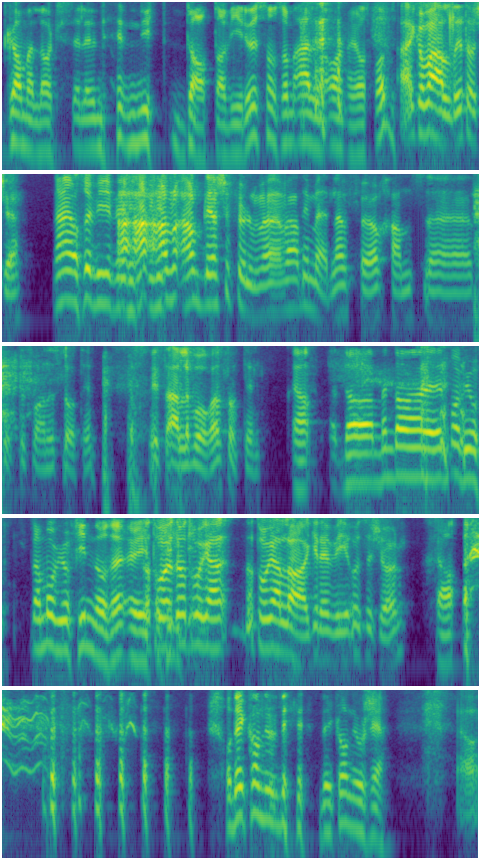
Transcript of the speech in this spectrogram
gammeldags eller nytt datavirus, sånn som Erlend Arnøy har spådd. Det kommer aldri til å skje. Nei, altså, vi, vi, Han, vi, han, han blir ikke fullverdig medlem før hans uh, sorte svane slår til. Hvis alle våre har slått til. ja, da, men da må, vi jo, da må vi jo finne oss en øy Da tror, jeg, da, tror jeg, han- da tror jeg han lager det viruset sjøl. Ja. Og det kan jo, det, det kan jo skje. Ja,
